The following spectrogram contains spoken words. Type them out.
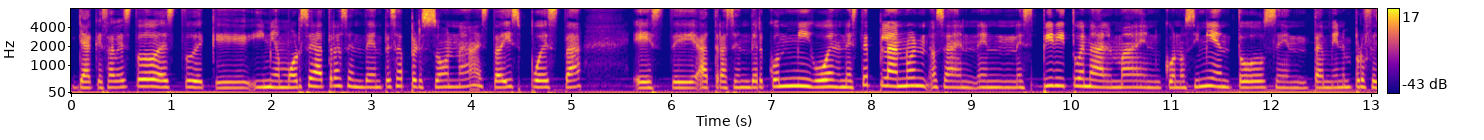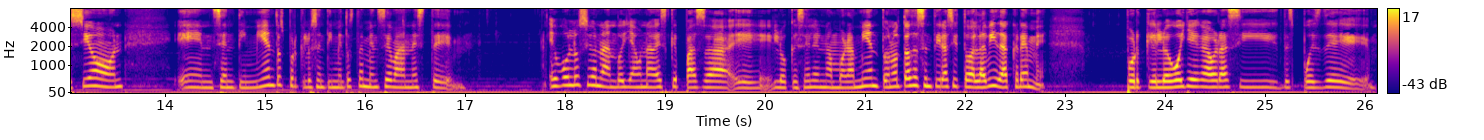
ya que sabes todo esto de que y mi amor será trascendente, esa persona está dispuesta este, a trascender conmigo en este plano, o sea, en, en, espíritu, en alma, en conocimientos, en, también en profesión, en sentimientos, porque los sentimientos también se van, este, evolucionando ya una vez que pasa eh, lo que es el enamoramiento. No te vas a sentir así toda la vida, créeme. Porque luego llega ahora sí, después de...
